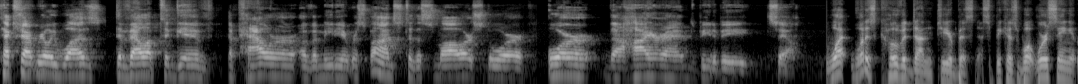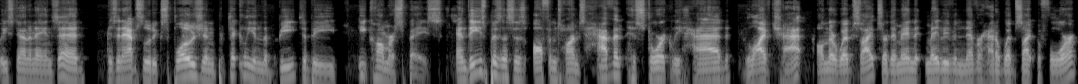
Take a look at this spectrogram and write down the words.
text chat really was developed to give the power of immediate response to the smaller store or the higher end B2B sale. What what has COVID done to your business? Because what we're seeing, at least down in ANZ, is an absolute explosion, particularly in the B2B e-commerce space and these businesses oftentimes haven't historically had live chat on their websites or they may maybe even never had a website before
